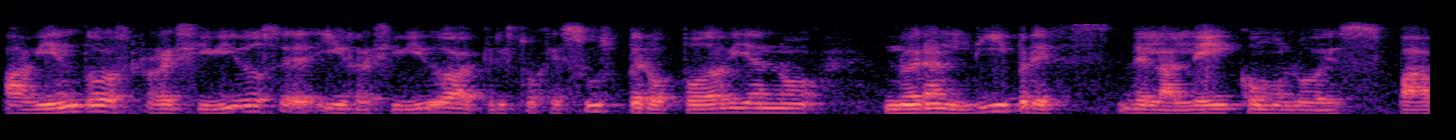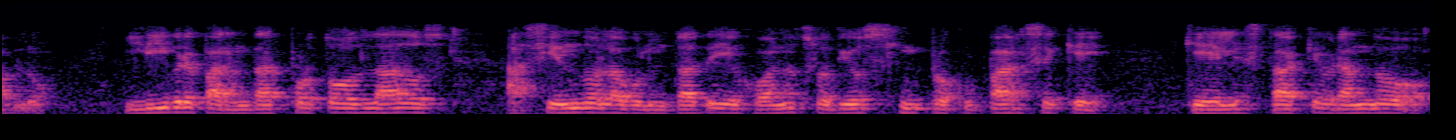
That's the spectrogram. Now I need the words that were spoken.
habiendo recibido y recibido a Cristo Jesús, pero todavía no, no eran libres de la ley como lo es Pablo, libre para andar por todos lados haciendo la voluntad de Jehová nuestro Dios sin preocuparse que, que Él está quebrando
